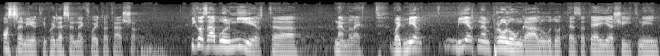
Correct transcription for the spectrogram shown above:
azt remélték, hogy lesz ennek folytatása. Igazából miért nem lett? Vagy miért, miért nem prolongálódott ez a teljesítmény,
